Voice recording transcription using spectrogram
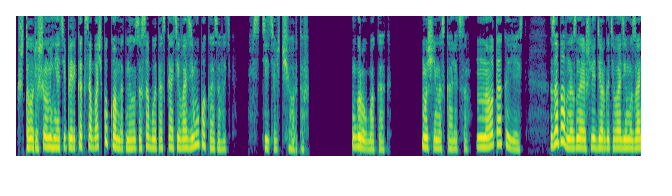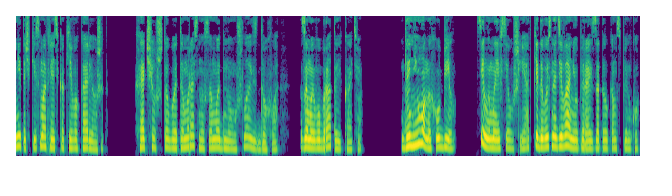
Что, решил меня теперь как собачку комнатную за собой таскать и Вадиму показывать? Мститель чёртов. Грубо как. Мужчина скалится. Но так и есть. Забавно, знаешь ли, дергать Вадиму за ниточки и смотреть, как его корёжит. Хочу, чтобы эта мразь на самое дно ушла и сдохла. За моего брата и Катю. Да не он их убил. Силы мои все ушли. Откидываюсь на диване, упираясь затылком в спинку.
